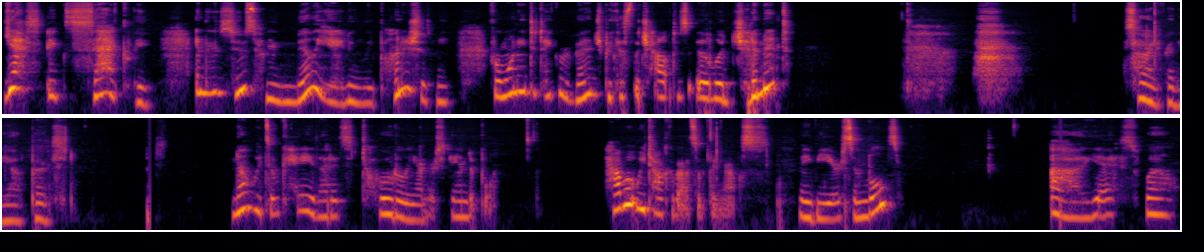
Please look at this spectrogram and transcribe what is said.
Yes, exactly. And then Zeus humiliatingly punishes me for wanting to take revenge because the child is illegitimate? Sorry for the outburst. No, it's okay. That is totally understandable. How about we talk about something else? Maybe your symbols? Ah, yes, well,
